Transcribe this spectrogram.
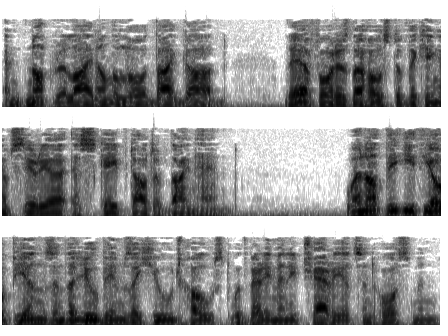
and not relied on the Lord thy God, therefore is the host of the king of Syria escaped out of thine hand. Were not the Ethiopians and the Lubims a huge host, with very many chariots and horsemen?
